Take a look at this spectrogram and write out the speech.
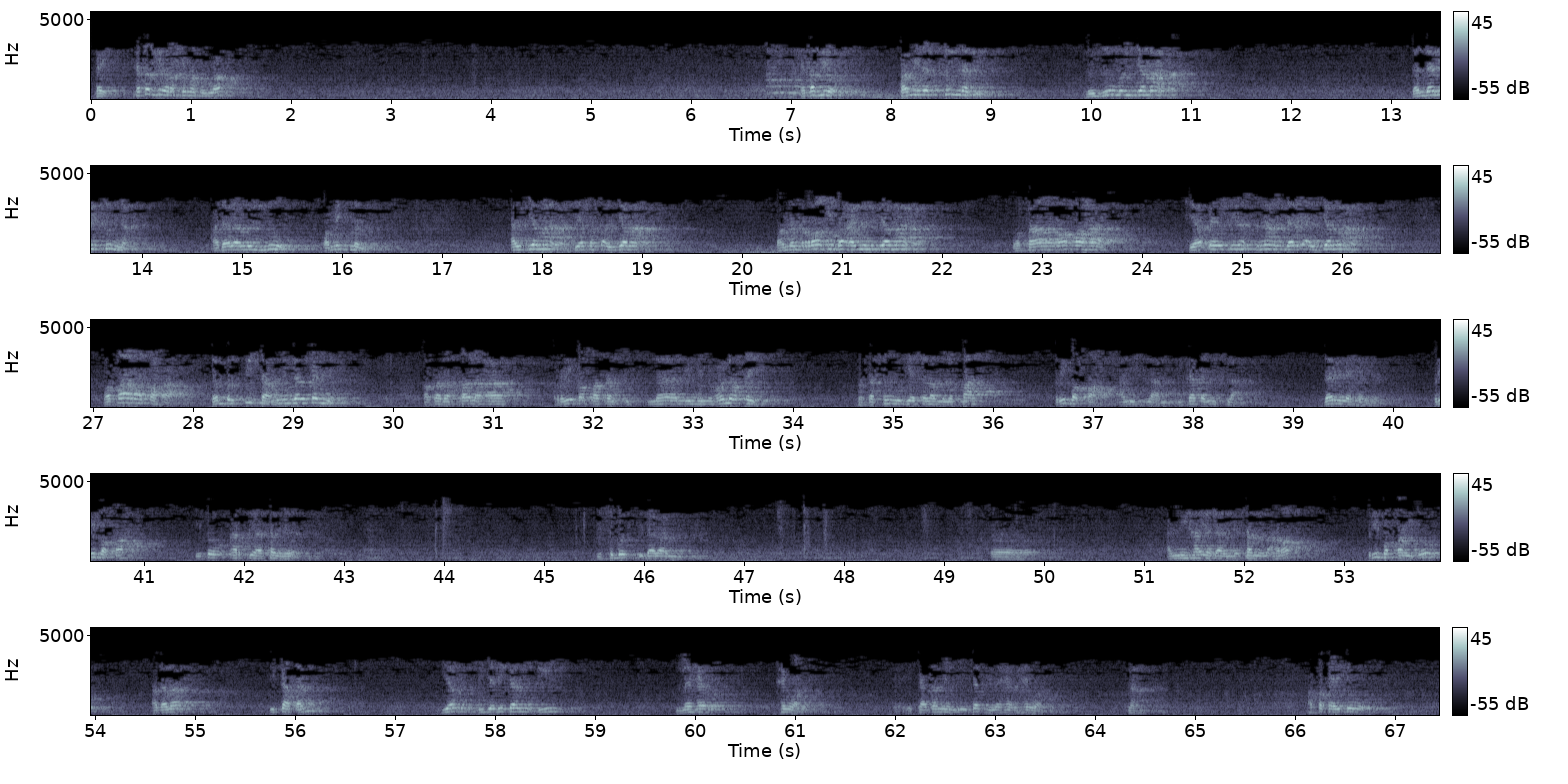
Baik, kata beliau rahimahullah, kata beliau, "Famin as-sunnati luzumul jamaah." Dan dari sunnah adalah luzum, komitmen al-jamaah, di atas al-jamaah. Faman raghiba 'anil jamaah wa faraqaha. Siapa yang tidak senang dari al-jamaah wa faraqaha dan berpisah meninggalkannya, faqad khala'a ribaqatal Islam min 'unuqih. Maka sungguh dia telah melepas ribaqah al-Islam, ikatan Islam dari lehernya. Ribaqah itu arti asalnya disebut di dalam uh, An-Nihaya dan Lisan al-Arab, ribaqah itu adalah ikatan yang dijadikan di leher hewan. Ya, ikatan yang diikat di leher hewan. Nah, apakah itu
